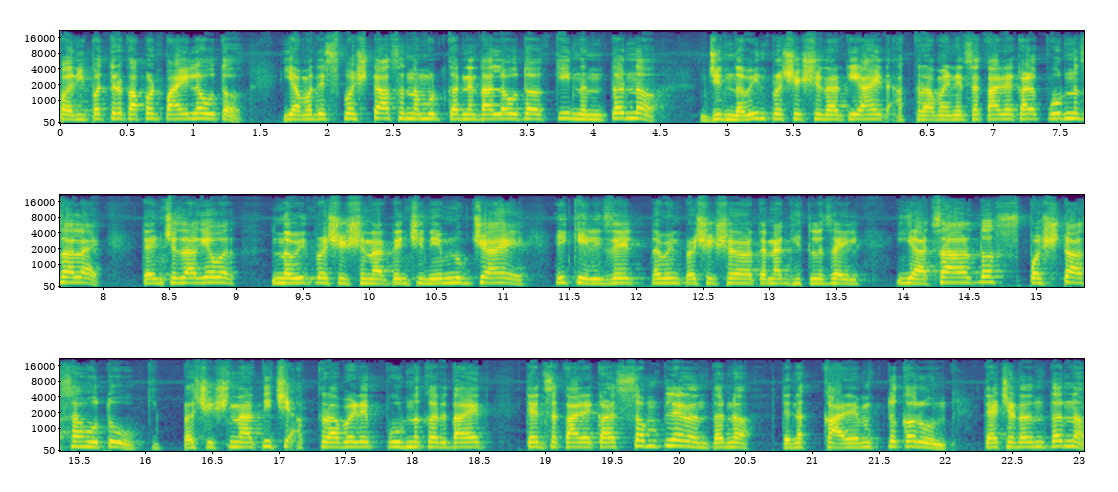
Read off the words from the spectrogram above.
परिपत्रक आपण पाहिलं होतं यामध्ये स्पष्ट असं नमूद करण्यात आलं होतं की नंतरनं जी नवीन प्रशिक्षणार्थी आहेत अकरा महिन्याचा कार्यकाळ पूर्ण झाला आहे त्यांच्या जागेवर नवीन प्रशिक्षणार्थ्यांची नेमणूक जी आहे ही केली जाईल नवीन प्रशिक्षणार्थ्यांना घेतलं जाईल. याचा अर्थ स्पष्ट असा होतो की प्रशिक्षणार्थी जे अकरा महिने पूर्ण करत आहेत त्यांचा कार्यकाळ संपल्यानंतरनं त्यांना कार्यमुक्त करून त्याच्यानंतरनं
